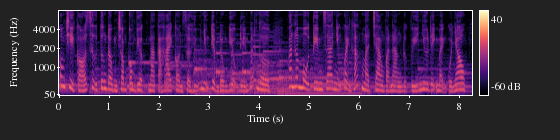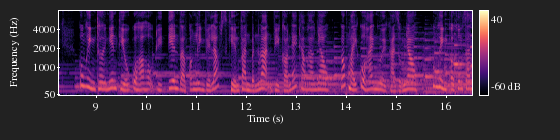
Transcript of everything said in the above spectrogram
Không chỉ có sự tương đồng trong công việc mà cả hai còn sở hữu những điểm đồng điệu đến bất ngờ. Fan hâm mộ tìm ra những khoảnh khắc mà chàng và nàng được ví như định mệnh của nhau. Khung hình thời niên thiếu của Hoa hậu thủy Tiên và Quang Linh Vlogs khiến fan bấn loạn vì có nét hao hao nhau. Góc máy của hai người khá giống nhau. Khung hình ở không gian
